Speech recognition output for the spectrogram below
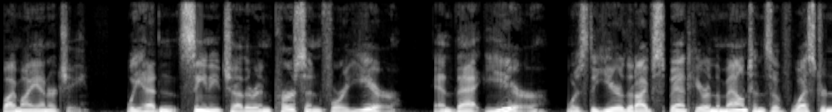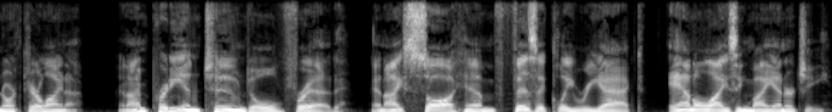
by my energy. We hadn't seen each other in person for a year, and that year was the year that I've spent here in the mountains of western North Carolina. And I'm pretty in tune to old Fred, and I saw him physically react, analyzing my energy.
